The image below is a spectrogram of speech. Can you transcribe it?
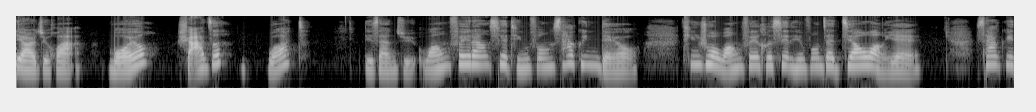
第二句话，Boil，子，what？第三句，王菲让谢霆锋 suck in Dale。听说王菲和谢霆锋在交往耶，suck in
